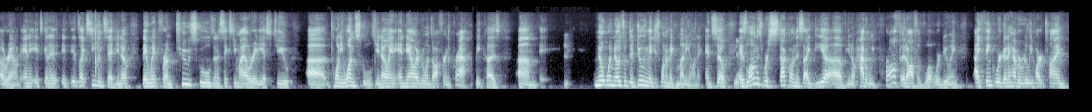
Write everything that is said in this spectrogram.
around, and it's to. It, it's like Stephen said. You know, they went from two schools in a 60 mile radius to uh, 21 schools. You know, and and now everyone's offering crap because um, no one knows what they're doing they just want to make money on it. And so yeah. as long as we're stuck on this idea of you know how do we profit off of what we're doing i think we're going to have a really hard time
